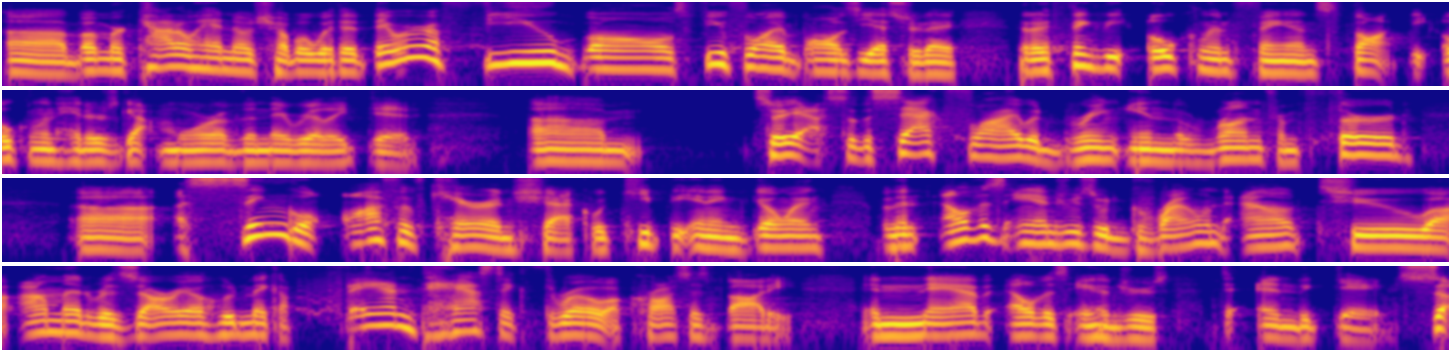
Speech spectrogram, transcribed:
Uh, but Mercado had no trouble with it. There were a few balls, few fly balls yesterday that I think the Oakland fans thought the Oakland hitters got more of than they really did. Um, so yeah, so the sac fly would bring in the run from third. Uh, a single off of Karinchak would keep the inning going, but then Elvis Andrus would ground out to uh, Amed Rosario, who'd make a fantastic throw across his body and nab Elvis Andrus to end the game. So,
